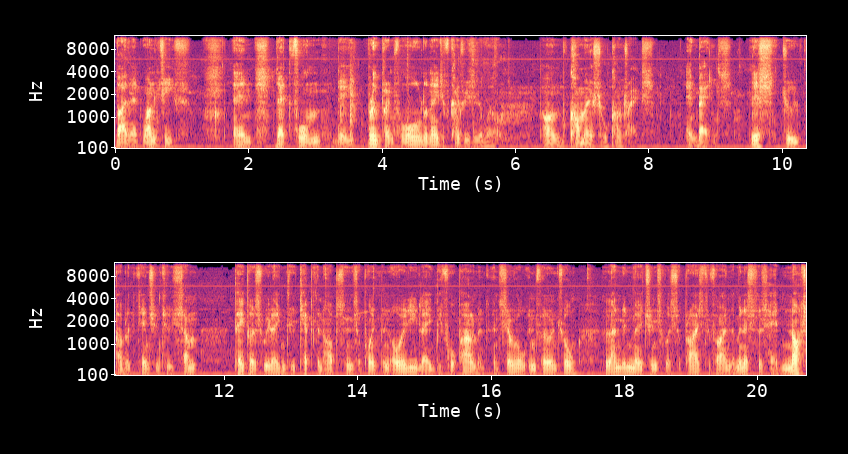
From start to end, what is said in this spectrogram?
by that one chief and that formed the blueprint for all the native countries in the world on commercial contracts and banks. This drew public attention to some papers relating to Captain Hobson's appointment already laid before Parliament, and several influential London merchants were surprised to find the ministers had not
